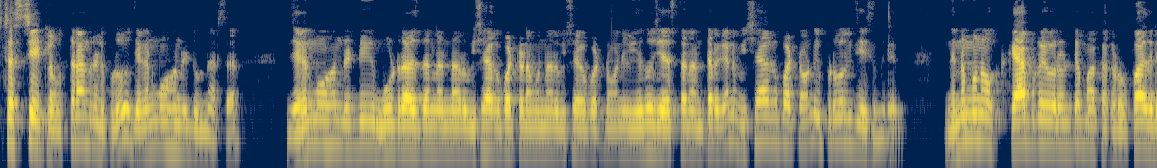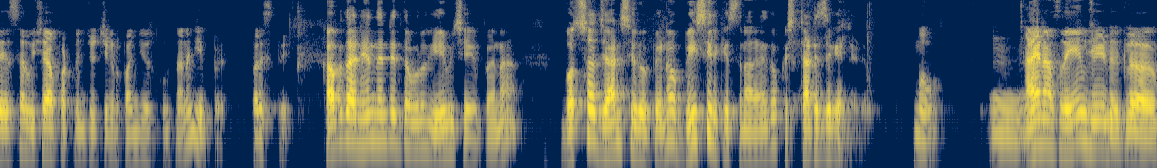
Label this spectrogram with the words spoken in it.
స్ట్రెస్ చేయట్లేదు ఉత్తరాంధ్రలో ఇప్పుడు జగన్మోహన్ రెడ్డి ఉన్నారు సార్. జగన్మోహన్ రెడ్డి మూడు రాజధానులు అన్నారు విశాఖపట్నం అన్నారు విశాఖపట్నం అని ఏదో చేస్తానంటారు కానీ విశాఖపట్నం అంటే ఇప్పటివరకు చేసింది లేదు. నిన్న మొన్న ఒక క్యాబ్ డ్రైవర్ ఉంటే మాకు అక్కడ ఉపాధి లేదు సార్ విశాఖపట్నం నుంచి వచ్చి ఇక్కడ పని చేసుకుంటున్నానని చెప్పాడు పరిస్థితి. కాకపోతే ఆయన ఏంటంటే ఇంతవరకు ఏమి చేయకపోయినా బొత్స ఝాన్సీ రూపేనా బీసీలకు ఇస్తున్నారు అనేది ఒక స్ట్రాటజీగా వెళ్ళాడు. మూవ్ ఆయన అసలు ఏం చేయడు. ఇట్లా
